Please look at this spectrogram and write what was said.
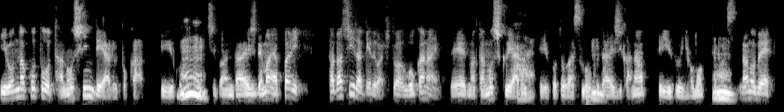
いろんなことを楽しんでやるとかっていうことが一番大事で、うん、まあやっぱり正しいだけでは人は動かないので、まあ楽しくやるっていうことがすごく大事かなっていうふうに思ってます。なので、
